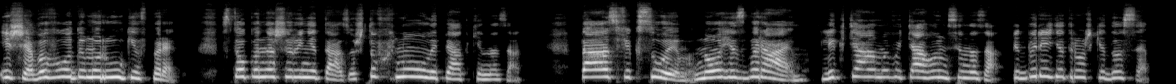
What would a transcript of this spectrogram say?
І ще виводимо руки вперед. Стопи на ширині тазу, штовхнули п'ятки назад. Таз фіксуємо, ноги збираємо, ліктями витягуємося назад, підберіть трошки до себе.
